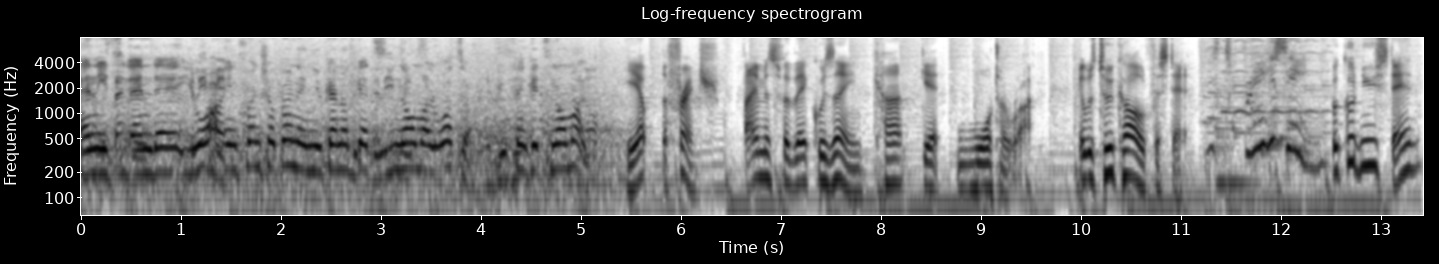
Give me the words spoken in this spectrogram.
And it's and uh, you are in French Open and you cannot get normal water. You think it's normal? Yep, the French, famous for their cuisine, can't get water right. It was too cold for Stan. It's freezing. But good news, Stan.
